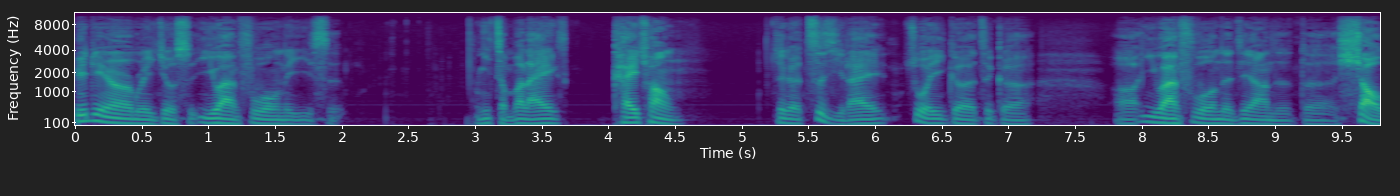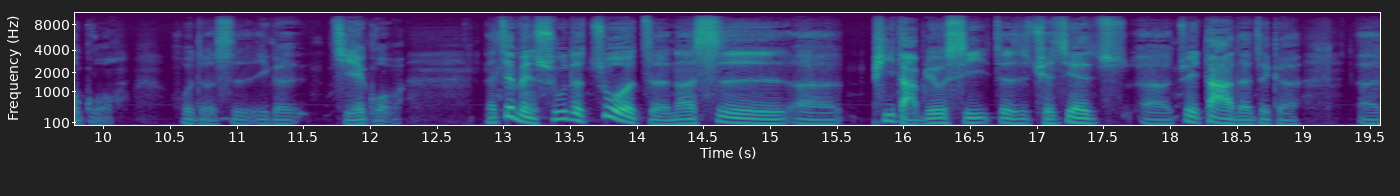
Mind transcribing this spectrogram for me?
，Billionaire 就是亿万富翁的意思。你怎么来开创这个自己来做一个这个？呃，亿万富翁的这样子的效果，或者是一个结果吧。那这本书的作者呢是呃 PwC，这是全世界呃最大的这个呃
